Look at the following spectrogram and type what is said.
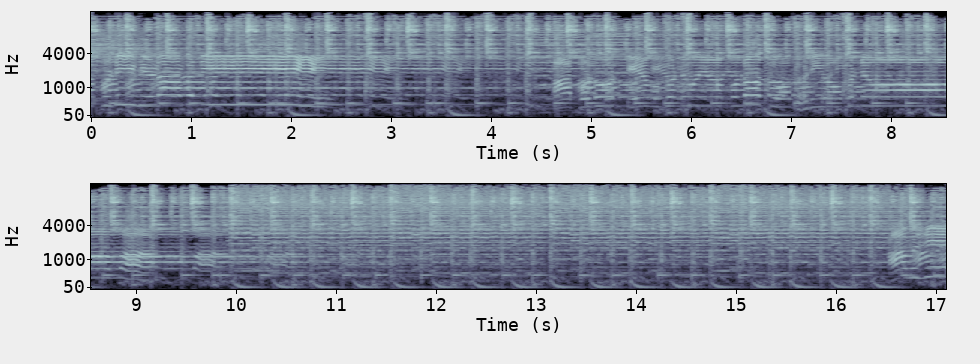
આપણી વેળાવની આપણો ટેમ બન્યો, આપણો ચોઘડીઓ બન્યો. આવજે.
